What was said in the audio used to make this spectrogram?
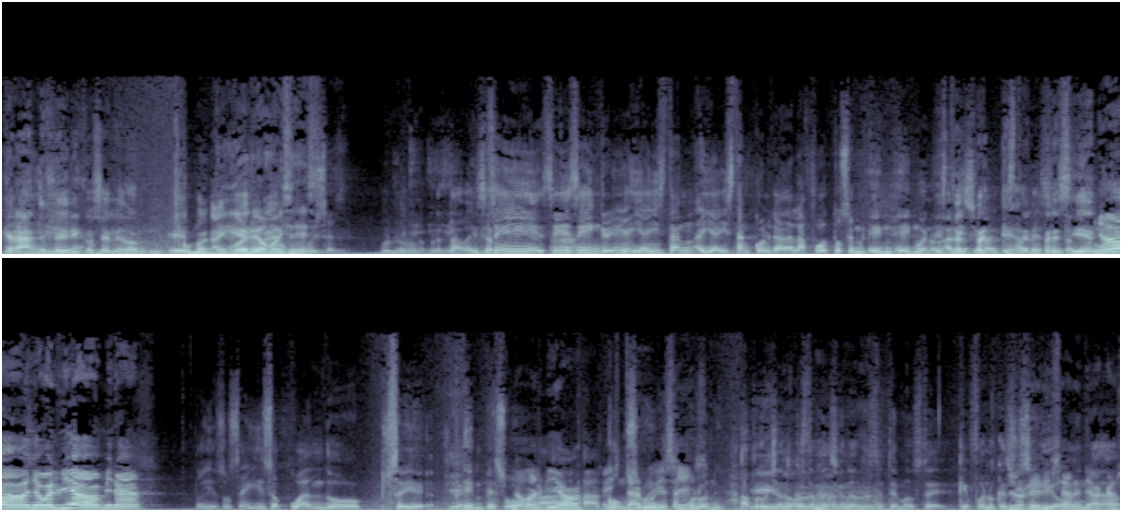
Grande Federico Celedón. Eh, por- ¿eh? Moisés. Sí, sí, sí, increíble. Y ahí están, y ahí están colgadas las fotos. En, en- en- bueno, Está adicional, que es está el presidente. no, ya volvió, mira. Y eso se hizo cuando se empezó No a, a está construir esa Moisés. colonia. Aprovechando no, que está no, mencionando no, no. este tema, ¿usted qué fue lo que Lo sucedió en, la-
